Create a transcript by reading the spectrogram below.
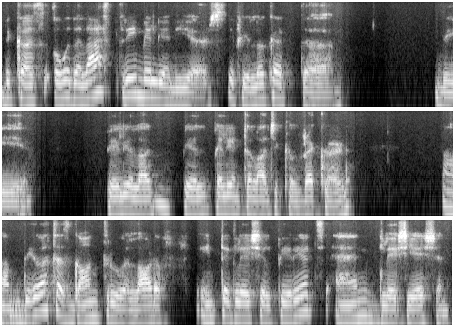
Because over the last three million years, if you look at the, the paleontological record, um, the Earth has gone through a lot of interglacial periods and glaciation.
